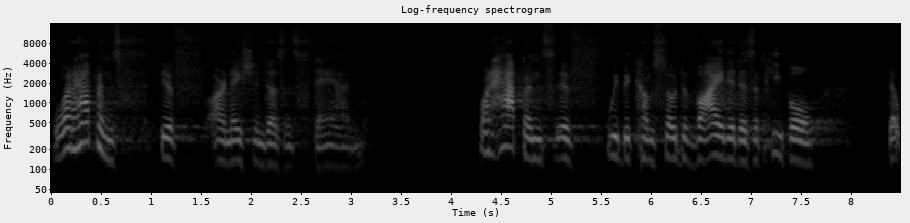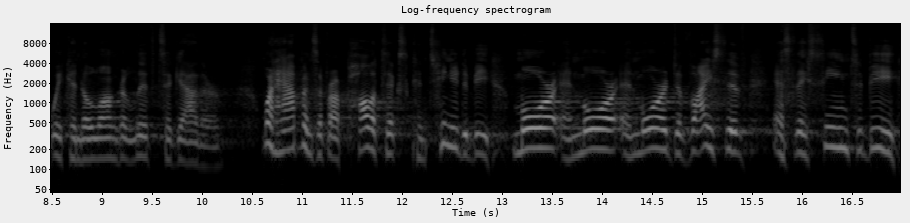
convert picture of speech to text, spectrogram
What happens if our nation doesn't stand? What happens if we become so divided as a people that we can no longer live together? What happens if our politics continue to be more and more and more divisive as they seem to be?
